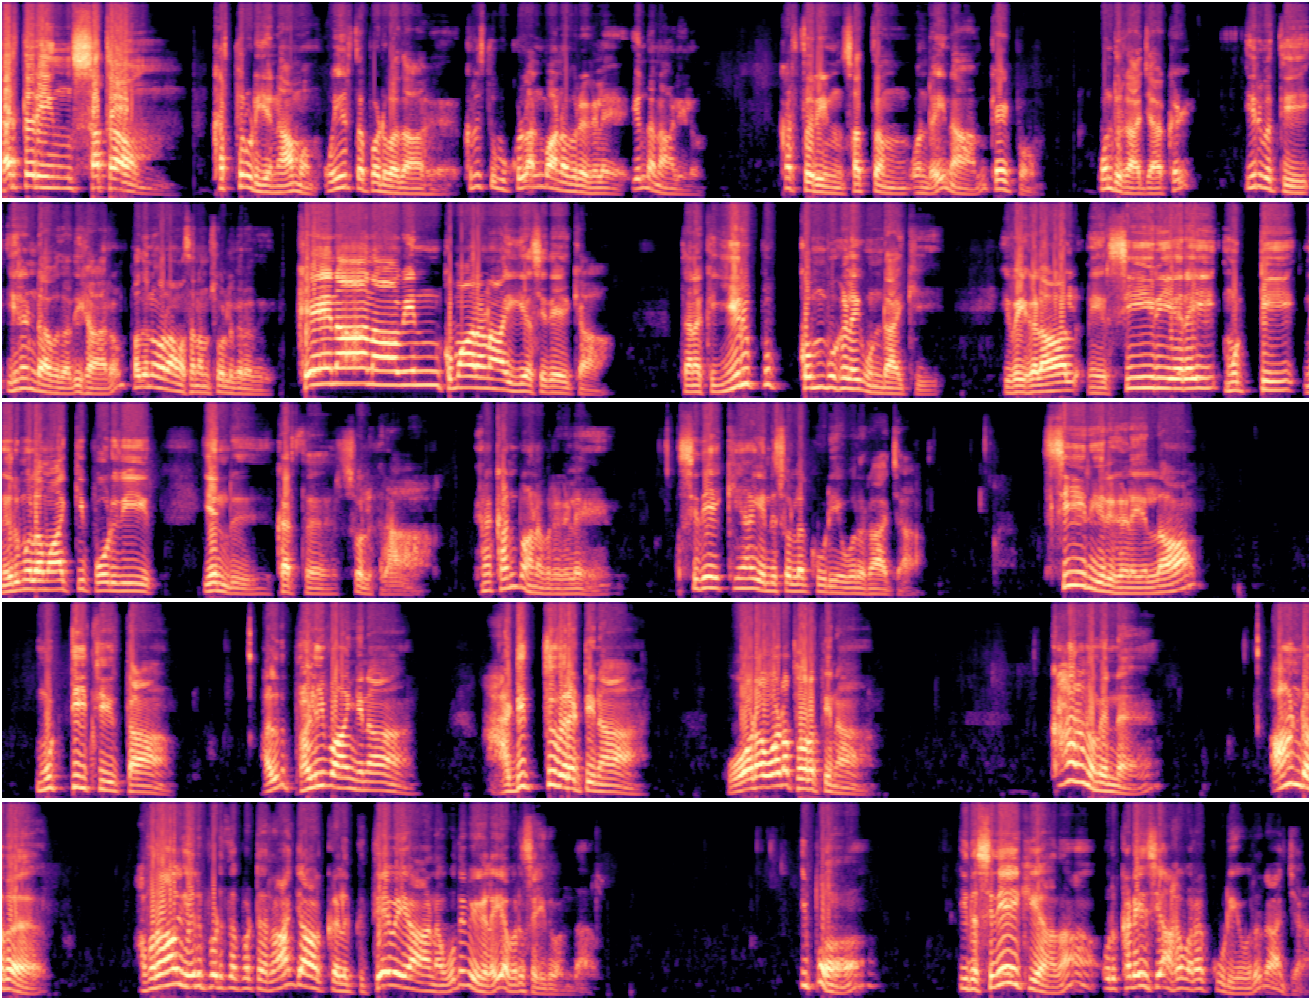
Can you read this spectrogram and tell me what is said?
கர்த்தரின் சத்தம். கர்த்தருடைய நாமம் உயர்த்தப்படுவதாக கிறிஸ்துவுக்குள் அன்பானவர்களே இந்த நாளிலும் கர்த்தரின் சத்தம் ஒன்றை நாம் கேட்போம். ஒன்று ராஜாக்கள் இருபத்தி இரண்டாவது அதிகாரம் பதினோராம் வசனம் சொல்கிறது கேனானாவின் குமாரனாகிய சிதேக்கா தனக்கு இருப்பு கொம்புகளை உண்டாக்கி இவைகளால் நீர் சீரியரை முட்டி நிர்மூலமாக்கி போடுவீர். என்று கர்த்தர் சொல்கிறார் என கண்பானவர்களே சிதேக்கியா என்று சொல்லக்கூடிய ஒரு ராஜா சீரியர்களை எல்லாம் முட்டி தீர்த்தான் அல்லது பழி வாங்கினான் அடித்து விரட்டினான் ஓட ஓட துரத்தினான். காரணம் என்ன? ஆண்டவர் அவரால் ஏற்படுத்தப்பட்ட ராஜாக்களுக்கு தேவையான உதவிகளை அவர் செய்து வந்தார். இப்போ இந்த சிதேக்கியா தான் ஒரு கடைசியாக வரக்கூடிய ஒரு ராஜா.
